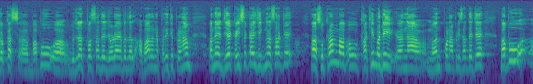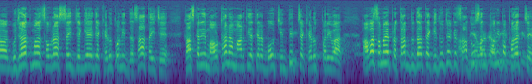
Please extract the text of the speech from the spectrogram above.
ચોક્કસ બાપુ ગુજરાત ફર્સ્ટ સાથે જોડાયા બદલ આભાર અને ફરીથી પ્રણામ. અને જે કહી શકાય જિજ્ઞાસા કે સુખરામ બાપુ ખાખીમઢી મઢીના મહંત પણ આપણી સાથે છે. બાપુ ગુજરાતમાં સૌરાષ્ટ્ર સહિત જગ્યાએ જે ખેડૂતોની દશા થઈ છે ખાસ કરીને માવઠાના મારથી અત્યારે બહુ ચિંતિત છે ખેડૂત પરિવાર. આવા સમયે પ્રતાપ દુધાતે કીધું છે કે સાધુ સંતોની પણ ફરજ છે.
